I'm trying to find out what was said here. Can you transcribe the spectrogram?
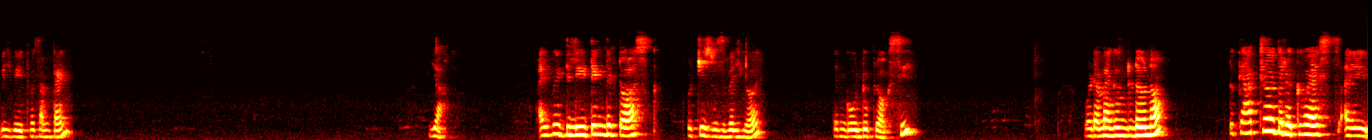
We'll wait for some time. Yeah. I'll be deleting the task which is visible here then go to proxy what am I going to do now to capture the requests, I'll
